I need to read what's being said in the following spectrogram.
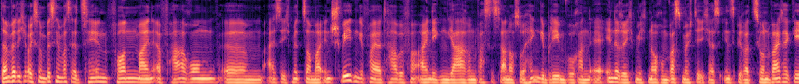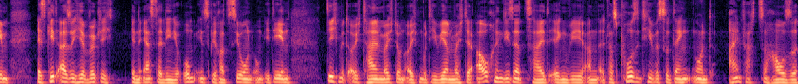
dann werde ich euch so ein bisschen was erzählen von meinen Erfahrungen, ähm, als ich Mitsommer in Schweden gefeiert habe vor einigen Jahren. Was ist da noch so hängen geblieben? Woran erinnere ich mich noch und was möchte ich als Inspiration weitergeben? Es geht also hier wirklich in erster Linie um Inspiration, um Ideen, die ich mit euch teilen möchte und euch motivieren möchte, auch in dieser Zeit irgendwie an etwas Positives zu denken und einfach zu Hause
